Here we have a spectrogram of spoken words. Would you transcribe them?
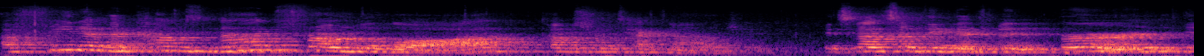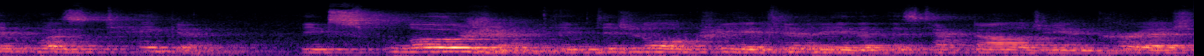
A freedom that comes not from the law, comes from technology. It's not something that's been earned, it was taken. The explosion in digital creativity that this technology encouraged,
